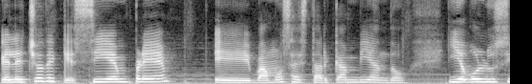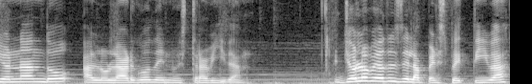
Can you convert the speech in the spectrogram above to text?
el hecho de que siempre eh, vamos a estar cambiando y evolucionando a lo largo de nuestra vida. Yo lo veo desde la perspectiva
